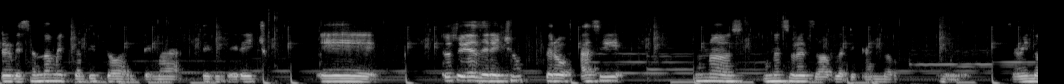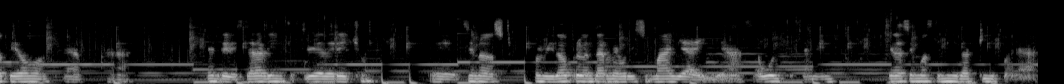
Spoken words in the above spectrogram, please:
regresándome tantito al tema del derecho. Eh, tú estudias Derecho, pero hace unos, unas horas estaba platicando, eh, sabiendo que íbamos a, entrevistar a alguien que estudia Derecho. Eh, se nos olvidó preguntarle a Mauricio Maya y a Saúl, que también que las hemos tenido aquí para,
